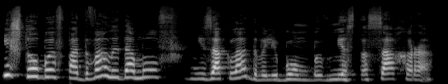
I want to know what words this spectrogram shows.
и чтобы в подвалы домов не закладывали бомбы вместо сахара.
